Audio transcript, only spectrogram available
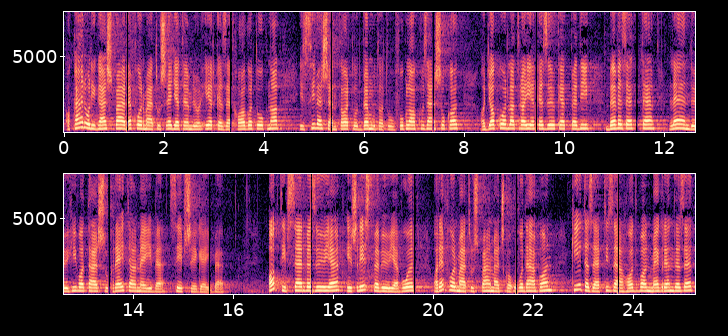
A Károli Gáspár Református Egyetemről érkezett hallgatóknak és szívesen tartott bemutató foglalkozásokat, a gyakorlatra érkezőket pedig bevezette leendő hivatásuk rejtelmeibe, szépségeibe. Aktív szervezője és résztvevője volt a Református Pálmácska óvodában 2016-ban megrendezett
